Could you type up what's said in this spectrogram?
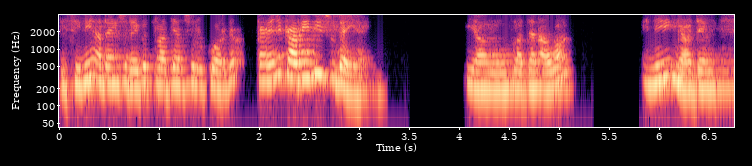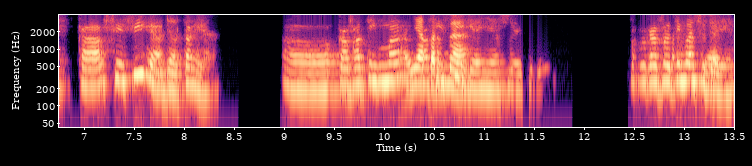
Di sini ada yang sudah ikut pelatihan sulu keluarga? Kayaknya Karini sudah ya. Yang pelatihan awal. Ini nggak ada yang Kak Vivi nggak datang ya? Uh, Kak Fatima, ya, Kak Vivi kayaknya sudah ikut. Kak Fatima sudah ya.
